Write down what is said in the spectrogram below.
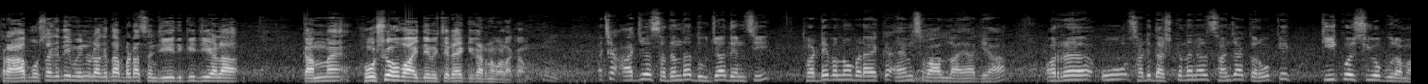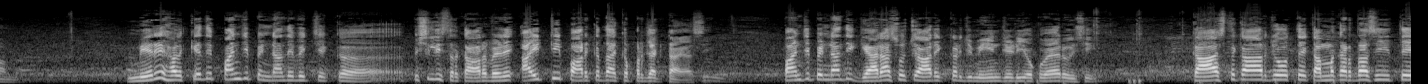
ਖਰਾਬ ਹੋ ਸਕਦੀ ਮੈਨੂੰ ਲੱਗਦਾ ਬੜਾ ਸੰਜੀਦਗੀ ਜੀ ਵਾਲਾ ਕੰਮ ਹੈ। ਖੁਸ਼ੋ ਹਵਾਜ ਦੇ ਵਿੱਚ ਰਹਿ ਕੇ ਕਰਨ ਵਾਲਾ ਕੰਮ ਅੱਛਾ, ਅੱਜ ਸਦਨ ਦਾ ਦੂਜਾ ਦਿਨ ਸੀ। ਤੁਹਾਡੇ ਵੱਲੋਂ ਬੜਾ ਇੱਕ ਅਹਿਮ ਸਵਾਲ ਲਾਇਆ ਗਿਆ ਔਰ ਉਹ ਸਾਡੇ ਦਰਸ਼ਕਾਂ ਦੇ ਨਾਲ ਸਾਂਝਾ ਕਰੋ ਕਿ ਕੀ ਕੁਝ ਸੀ ਉਹ ਪੂਰਾ ਮਾਮਲਾ। ਮੇਰੇ ਹਲਕੇ ਦੇ ਪੰਜ ਪਿੰਡਾਂ ਦੇ ਵਿੱਚ ਇੱਕ ਪਿਛਲੀ ਸਰਕਾਰ ਵੇਲੇ ਆਈਟੀ ਪਾਰਕ ਦਾ ਇੱਕ ਪ੍ਰੋਜੈਕਟ ਆਇਆ ਸੀ। ਪੰਜ ਪਿੰਡਾਂ ਦੀ 1104 ਏਕੜ ਜ਼ਮੀਨ ਜਿਹੜੀ ਉਹ ਅਕਵਾਇਰ ਹੋਈ ਸੀ। ਕਾਸ਼ਤਕਾਰ ਜੋ ਉੱਤੇ ਕੰਮ ਕਰਦਾ ਸੀ ਤੇ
